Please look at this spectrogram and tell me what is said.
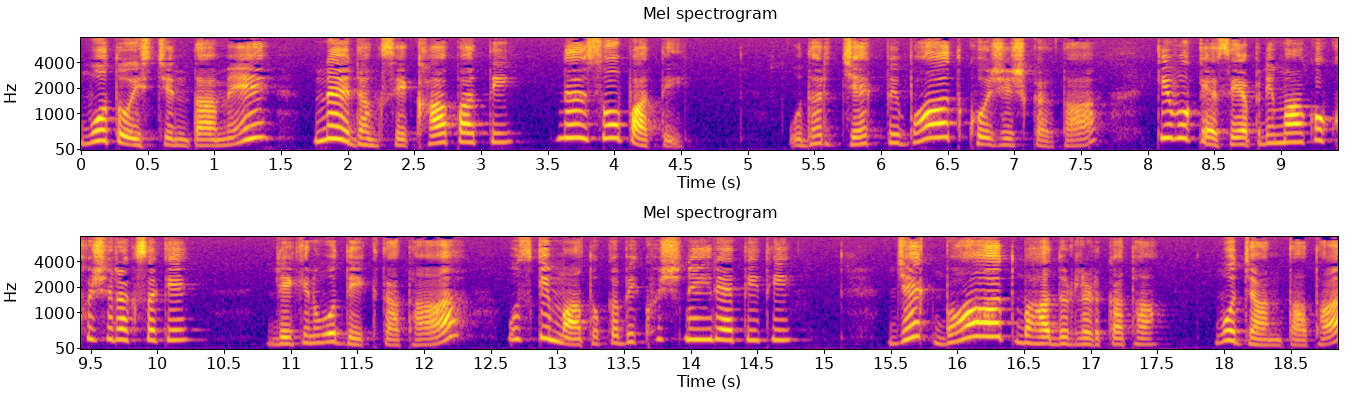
वो तो इस चिंता में न ढंग से खा पाती, न सो पाती। उधर जैक भी बहुत कोशिश करता कि वो कैसे अपनी माँ को खुश रख सके, लेकिन वो देखता था उसकी माँ तो कभी खुश नहीं रहती थी। जैक बहुत बहादुर लड़का था। वो जानता था,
